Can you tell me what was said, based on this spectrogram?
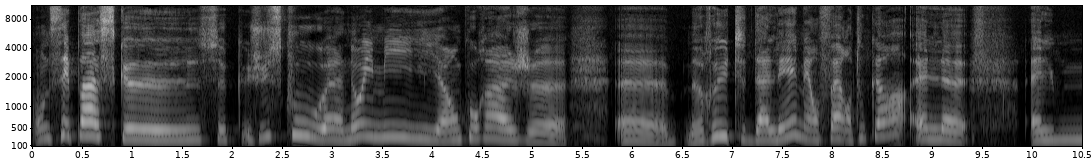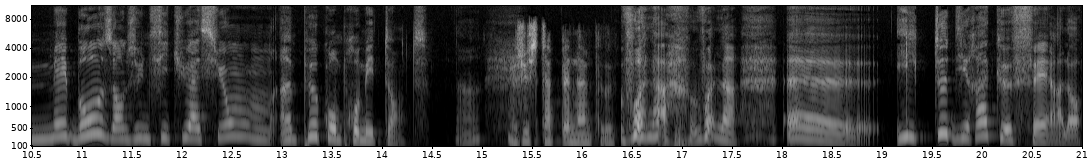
on ne sait pas ce que, ce que jusqu'où Noémie encourage Ruth d'aller mais enfin en tout cas elle elle met Bose dans une situation un peu compromettante. Hein. Juste à peine un peu. Voilà, voilà. Euh, il te dira que faire. Alors,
